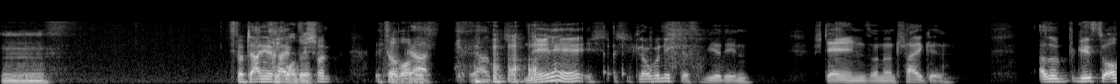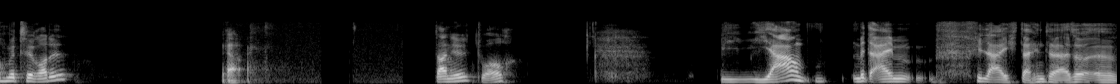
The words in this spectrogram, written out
Hm. Ich glaube, Daniel reibt sich schon. Ich glaube, ja. ja gut. nee, nee, ich, ich glaube nicht, dass wir den stellen, sondern Schalke. Also gehst du auch mit Terodde? Ja. Daniel, du auch? Ja, mit einem vielleicht dahinter. Also äh,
